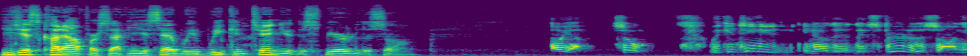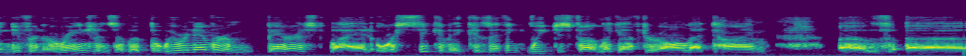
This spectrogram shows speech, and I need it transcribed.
You just cut out for a second. You said we, we continued the spirit of the song. We continued, you know, the, the spirit of the song and different arrangements of it, but we were never embarrassed by it or sick of it because I think we just felt like after all that time of uh,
